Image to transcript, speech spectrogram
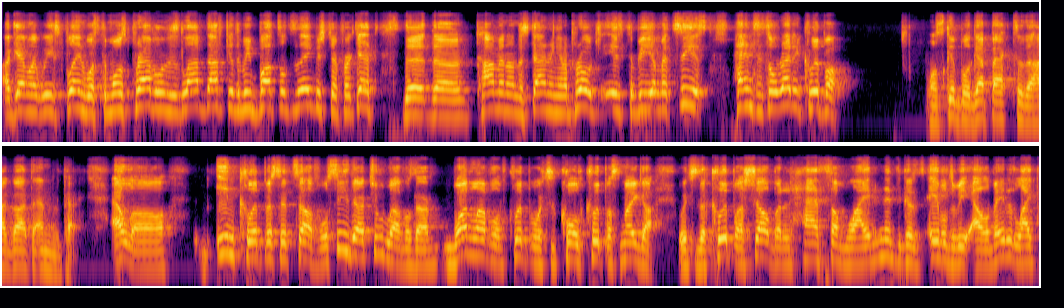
again, like we explained, what's the most prevalent is lav dafka to be bottled today, to forget the, the common understanding and approach is to be a metzias. Hence, it's already klippa. We'll skip. We'll get back to the Haggah at the end of the parak. Ella in Klippus itself, we'll see there are two levels. There are one level of Klippa, which is called Klippas Noiga, which is a Klippa shell, but it has some light in it because it's able to be elevated, like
